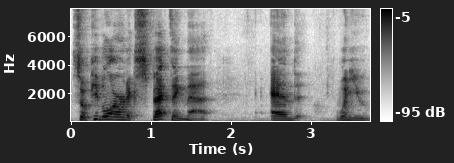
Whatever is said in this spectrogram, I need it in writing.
So people aren't expecting that, and when you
